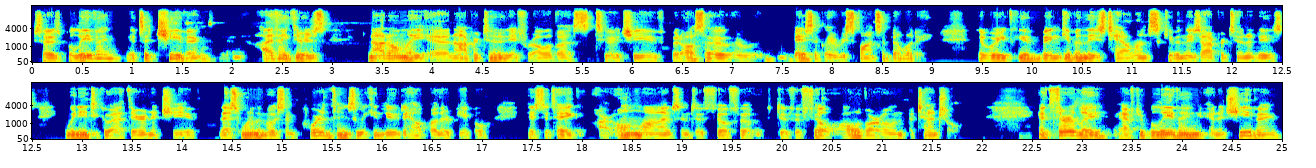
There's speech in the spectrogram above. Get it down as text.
So it's believing, it's achieving. I think there's not only an opportunity for all of us to achieve, but also a, basically a responsibility that we've been given these talents, given these opportunities. We need to go out there and achieve. And that's one of the most important things we can do to help other people is to take our own lives and to fulfill, to fulfill all of our own potential. And thirdly, after believing and achieving,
